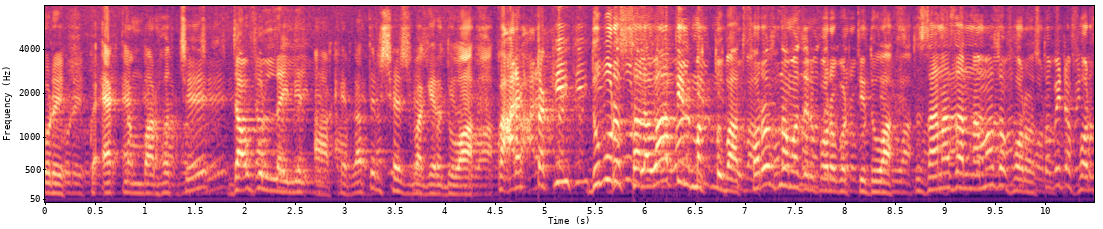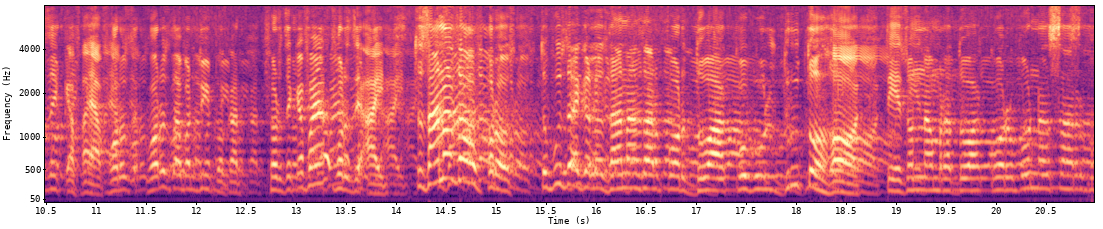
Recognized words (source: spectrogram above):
করে। এক নাম্বার হচ্ছে জাউফুল লাইলিল আখির, রাতের শেষ ভাগের দোয়া। আরেকটা কি? দুবুর সালাওয়াতিল মাকতুবাত, ফরজ নামাজের পরবর্তী দোয়া। তো জানাজার নামাজও ফরজ, তবে এটা ফরজে কাফায়া। ফরজ ফরজ আবার দুই প্রকার, ফরজে কাফায়া, ফরজে আইন। তো জানাজাও ফরজ। তো বুঝা গেল জানাজার পর দোয়া কবুল দ্রুত হয়। তো এজন্য আমরা দোয়া করব না সারব?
